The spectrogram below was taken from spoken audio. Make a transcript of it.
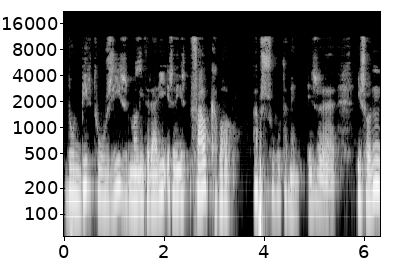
d'un virtuosisme literari, és a dir, fa el que vol Absolutament. És, eh, I són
